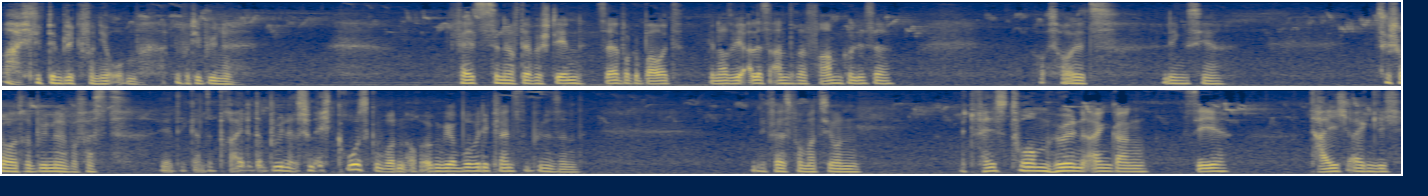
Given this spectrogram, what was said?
Ah, ich liebe den Blick von hier oben über die Bühne. Felszinne, auf der wir stehen, selber gebaut, genauso wie alles andere, Farmkulisse aus Holz, links hier. Zuschauertribüne, wo fast ja, die ganze Breite der Bühne ist schon echt groß geworden, auch irgendwie, obwohl wir die kleinste Bühne sind. Die Felsformationen mit Felsturm, Höhleneingang, See, Teich eigentlich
